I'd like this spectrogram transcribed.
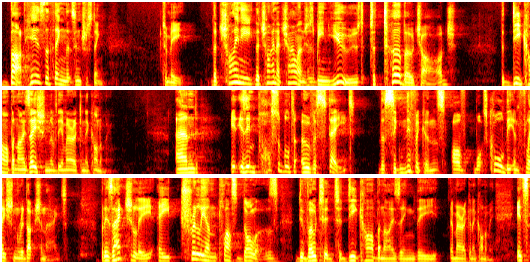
But here's the thing that's interesting to me: the Chinese, the China challenge has been used to turbocharge the decarbonization of the American economy, and it is impossible to overstate the significance of what's called the Inflation Reduction Act, but is actually a trillion plus dollars devoted to decarbonizing the American economy. It's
